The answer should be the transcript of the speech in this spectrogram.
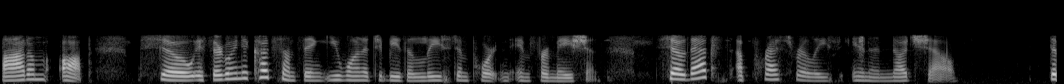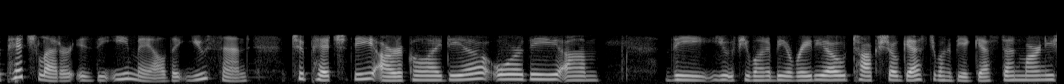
bottom up. So if they're going to cut something, you want it to be the least important information. So that's a press release in a nutshell. The pitch letter is the email that you send to pitch the article idea or the um, the you if you want to be a radio talk show guest, you want to be a guest on Marnie's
